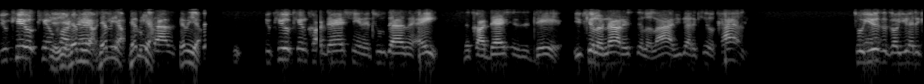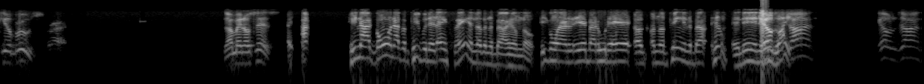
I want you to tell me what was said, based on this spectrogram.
You killed Kim yeah, yeah, hear me out, Kardashian. hear me out, hear me out, hear me out. You killed Kim Kardashian in 2008. The Kardashians are dead. You kill her now, they're still alive. You got to kill Kylie. Two years ago, you had to kill Bruce. Right. That made no sense. I, he not going after people that ain't saying nothing about him though. He going after everybody who had a, an opinion about him, and then Elton like, John. Elton John.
